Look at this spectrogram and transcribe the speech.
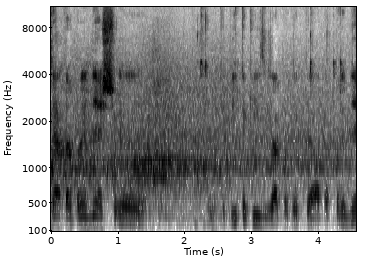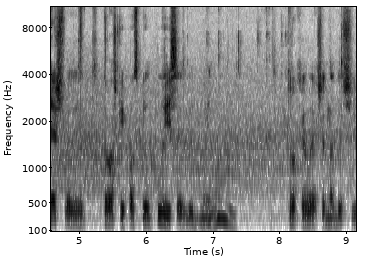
Театр прийдеш, е, і такий заклад, як театр, прийдеш, е, трошки поспілкуєшся з людьми, ну, трохи легше на душі.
